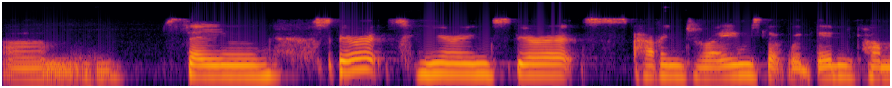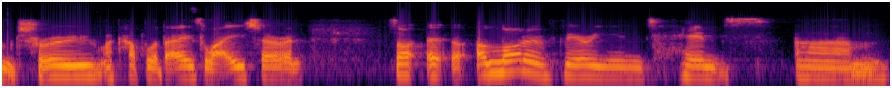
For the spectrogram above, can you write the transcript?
um, seeing spirits, hearing spirits, having dreams that would then come true a couple of days later. And so a, a lot of very intense um,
